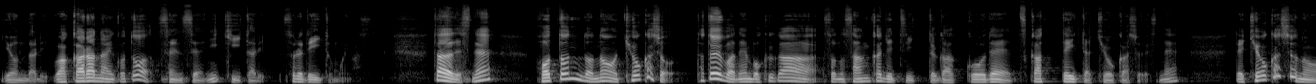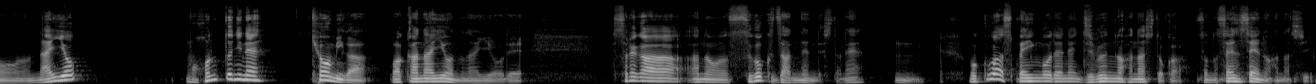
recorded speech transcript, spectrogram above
読んだりわからないことは先生に聞いたりそれでいいと思います。ただですねほとんどの教科書例えばね僕がその3ヶ月行った学校で使っていた教科書ですねで教科書の内容もう本当にね興味が湧かないような内容でそれがあのすごく残念でしたね。うん、僕はスペイン語でね自分の話とかその先生の話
